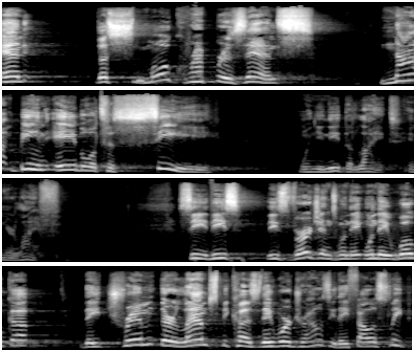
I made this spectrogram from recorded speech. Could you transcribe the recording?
And the smoke represents not being able to see when you need the light in your life. See, these, these virgins, when they, when they woke up, they trimmed their lamps because they were drowsy. They fell asleep.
